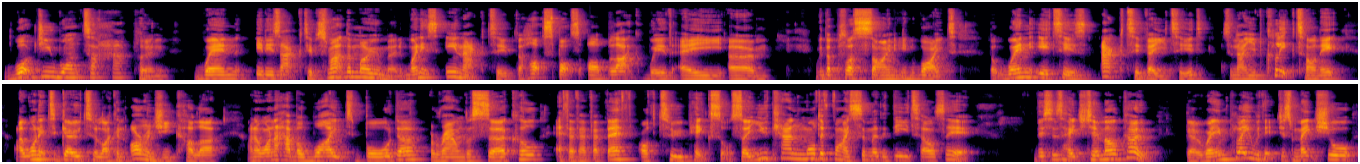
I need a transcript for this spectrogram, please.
what do you want to happen when it is active? So at the moment, when it's inactive, the hotspots are black with a um, with a plus sign in white. But when it is activated, so now you've clicked on it, I want it to go to like an orangey color and I want to have a white border around the circle, FFFFF, of two pixels. So you can modify some of the details here. This is HTML code. Go away and play with it. Just make sure,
